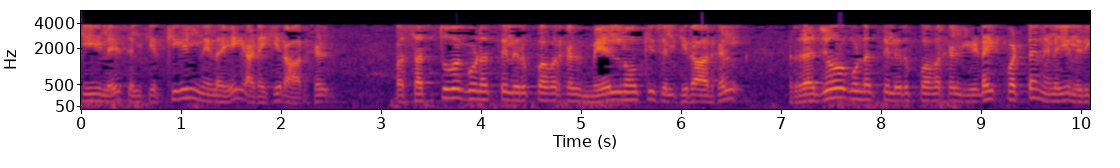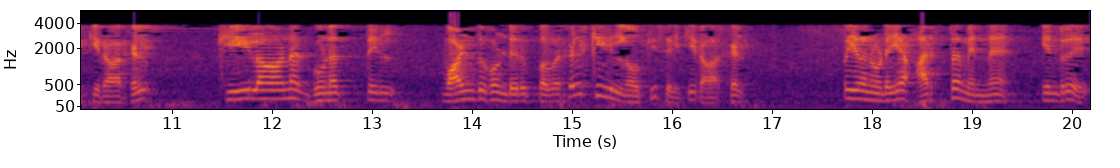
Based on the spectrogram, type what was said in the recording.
கீழே செல்கிற கீழ்நிலையை அடைகிறார்கள். இப்ப சத்துவ குணத்தில் இருப்பவர்கள் மேல் நோக்கி செல்கிறார்கள் ரஜோ குணத்தில் இருப்பவர்கள் இடைப்பட்ட நிலையில் இருக்கிறார்கள். கீழான குணத்தில் வாழ்ந்து கொண்டிருப்பவர்கள் கீழ் நோக்கி செல்கிறார்கள். இப்ப இதனுடைய அர்த்தம் என்ன என்று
